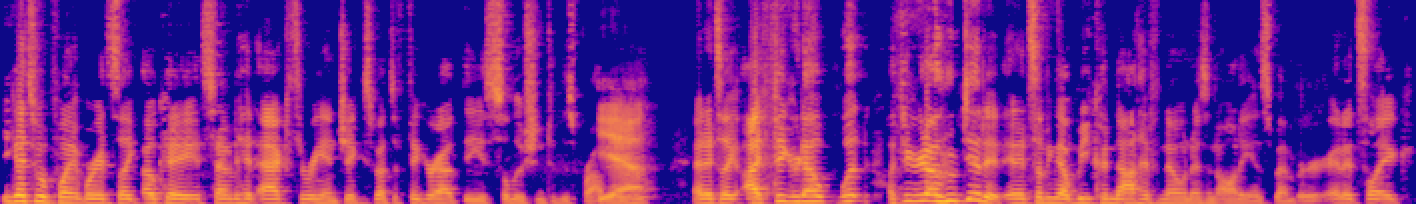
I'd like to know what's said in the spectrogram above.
you get to a point where it's like okay, it's time to hit Act Three, and Jake's about to figure out the solution to this problem Yeah. and it's like I figured out what I figured out who did it, and it's something that we could not have known as an audience member, and it's like,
